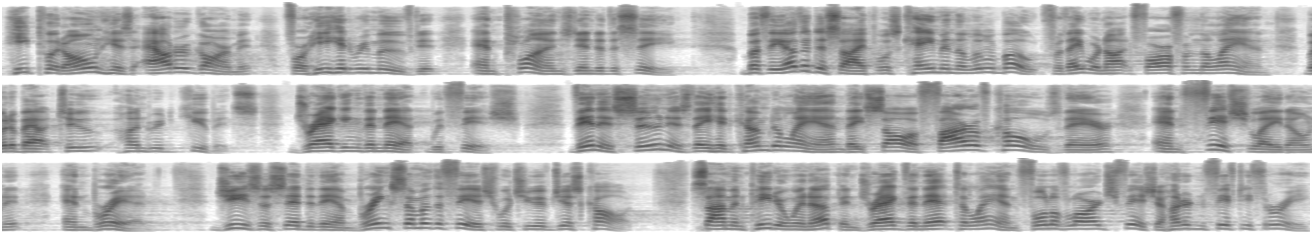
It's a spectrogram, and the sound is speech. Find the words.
he put on his outer garment, for he had removed it, and plunged into the sea. But the other disciples came in the little boat, for they were not far from the land, but about 200 cubits, dragging the net with fish. Then, as soon as they had come to land, they saw a fire of coals there, and fish laid on it, and bread. Jesus said to them, Bring some of the fish which you have just caught. Simon Peter went up and dragged the net to land, full of large fish, 153.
